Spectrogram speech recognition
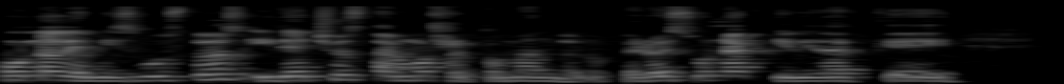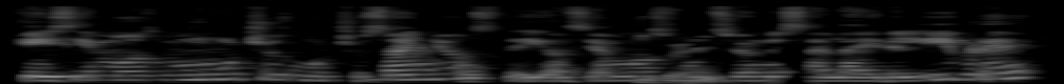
uno de mis gustos y de hecho estamos retomándolo, pero es una actividad que, hicimos muchos, muchos años, de, hacíamos funciones al aire libre,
